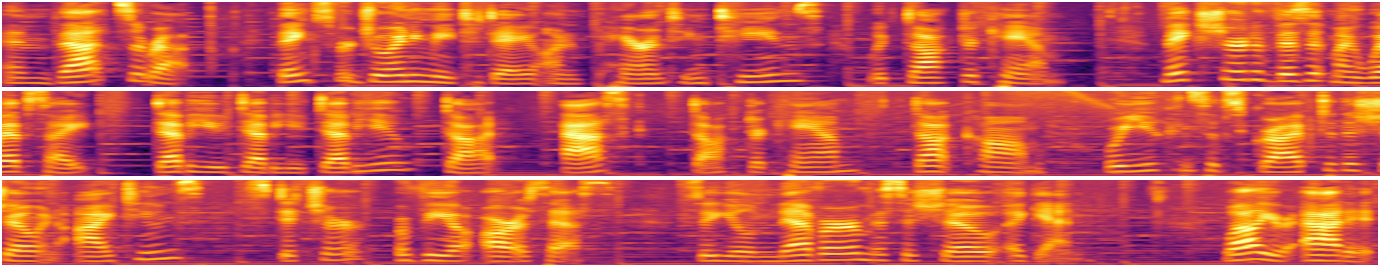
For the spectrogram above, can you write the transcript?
And that's a wrap. Thanks for joining me today on Parenting Teens with Dr. Cam. Make sure to visit my website, www.askdrcam.com, where you can subscribe to the show in iTunes, Stitcher, or via RSS, so you'll never miss a show again. While you're at it,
